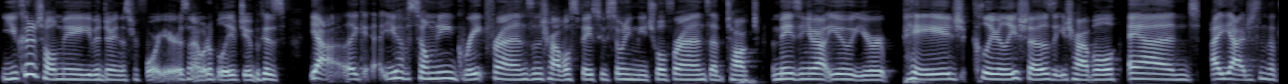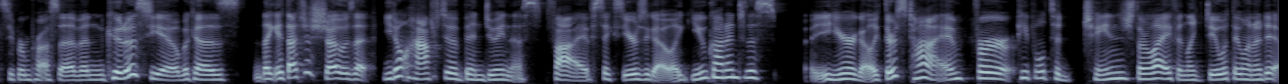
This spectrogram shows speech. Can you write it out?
you could have told me you've been doing this for four years and I would have believed you because yeah, like you have so many great friends in the travel space. We have so many mutual friends that have talked amazing about you. Your page clearly shows that you travel. And I yeah, I just think that's super impressive. And kudos to you because like if that just shows that you don't have to have been doing this five, six years ago. Like you got into this a year ago. Like there's time for people to change their life and like do what they want to do.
